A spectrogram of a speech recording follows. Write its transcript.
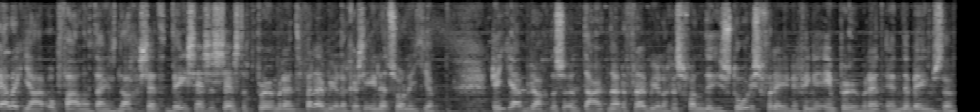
Elk jaar op Valentijnsdag zet D66 Purmerend vrijwilligers in het zonnetje. Dit jaar brachten ze een taart naar de vrijwilligers van de historische verenigingen in Purmerend en de Beemster.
